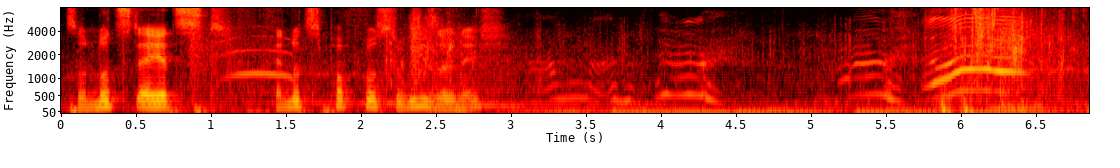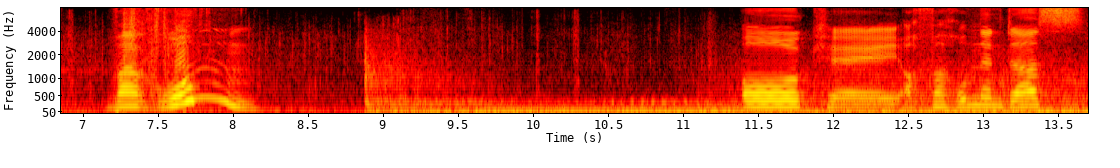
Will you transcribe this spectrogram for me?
So, nutzt er jetzt... Er nutzt Pop Goes the Weasel nicht. Warum? Okay. Ach, warum denn das?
